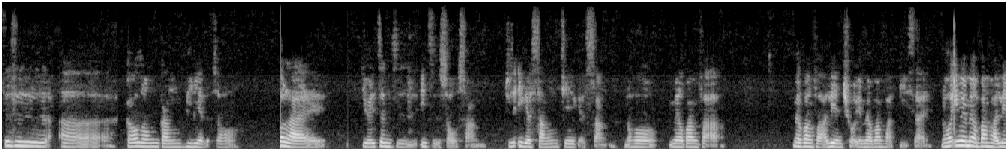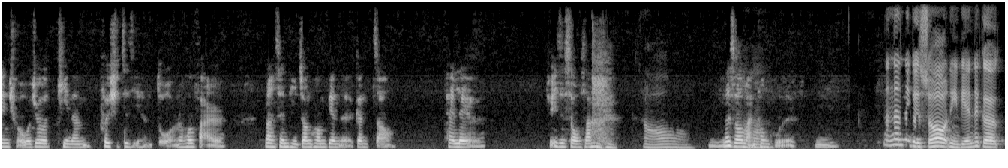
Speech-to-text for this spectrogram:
就是呃高中刚毕业的时候，后来有一阵子一直受伤，就是一个伤接一个伤，然后没有办法。没有办法练球，也没有办法比赛。然后因为没有办法练球，我就体能 push 自己很多，然后反而让身体状况变得更糟，太累了，就一直受伤。哦，那时候蛮痛苦的。嗯，那那那个时候，你连那个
